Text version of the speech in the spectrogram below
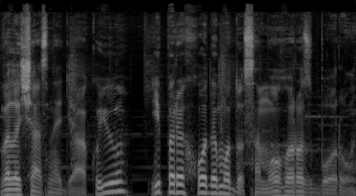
Величезне дякую і переходимо до самого розбору.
